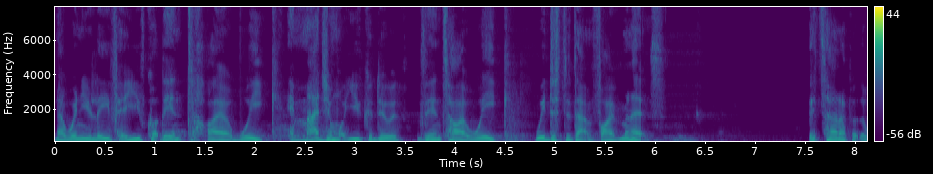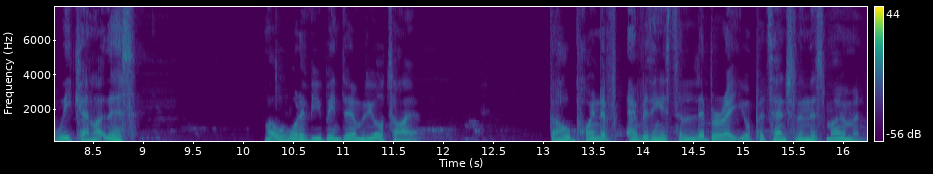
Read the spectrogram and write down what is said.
Now, when you leave here, you've got the entire week. Imagine what you could do with the entire week. We just did that in five minutes. They turn up at the weekend like this. Well, what have you been doing with your time? The whole point of everything is to liberate your potential in this moment.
